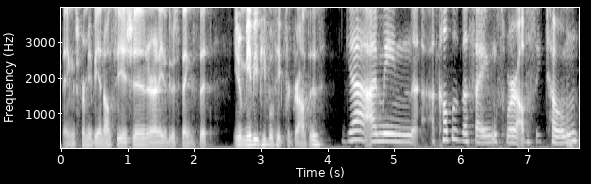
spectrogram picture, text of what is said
things for maybe enunciation or any of those things that, you know, maybe people take for granted? Yeah, I mean, a couple of the things were obviously tone.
